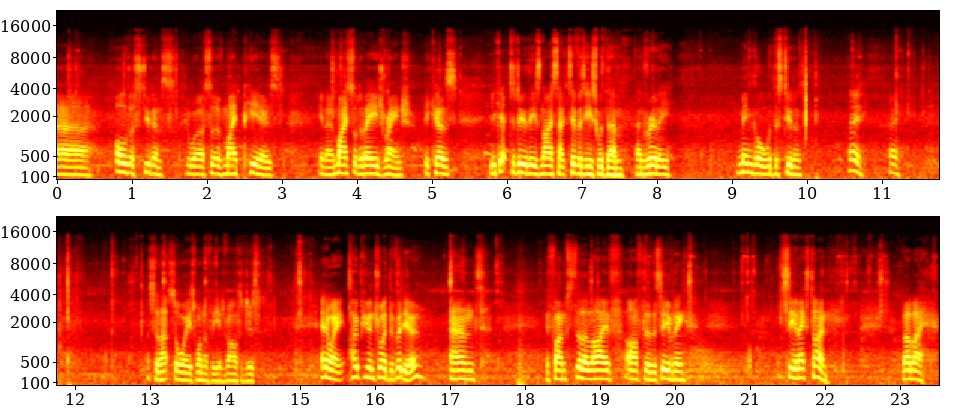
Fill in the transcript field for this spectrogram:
uh, older students who are sort of my peers, you know, my sort of age range, because you get to do these nice activities with them and really mingle with the students. Hey, hey. So that's always one of the advantages. Anyway, hope you enjoyed the video, and if I'm still alive after this evening, see you next time. Bye bye.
